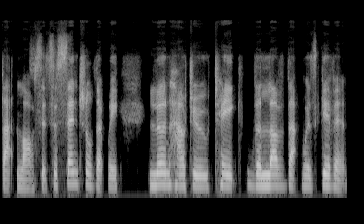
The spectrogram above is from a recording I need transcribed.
that loss. It's essential that we learn how to take the love that was given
